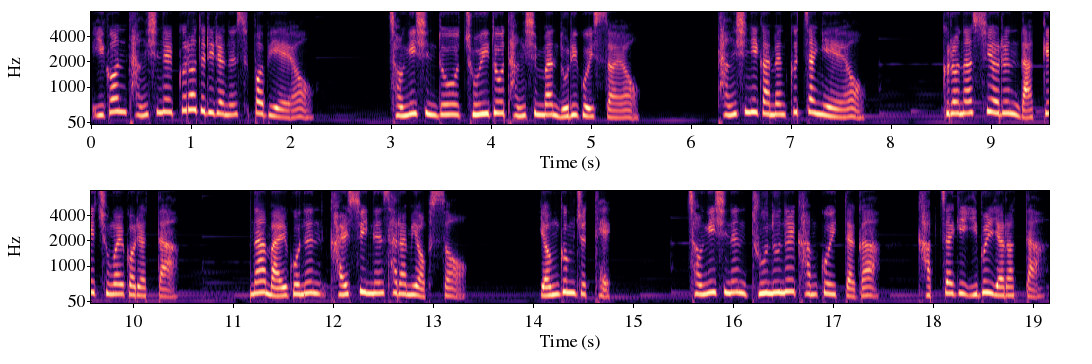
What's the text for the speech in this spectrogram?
이건 당신을 끌어들이려는 수법이에요. 정희신도 조이도 당신만 노리고 있어요. 당신이 가면 끝장이에요. 그러나 수열은 낮게 중얼거렸다. 나 말고는 갈 수 있는 사람이 없어. 연금주택. 정희신은 두 눈을 감고 있다가 갑자기 입을 열었다.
